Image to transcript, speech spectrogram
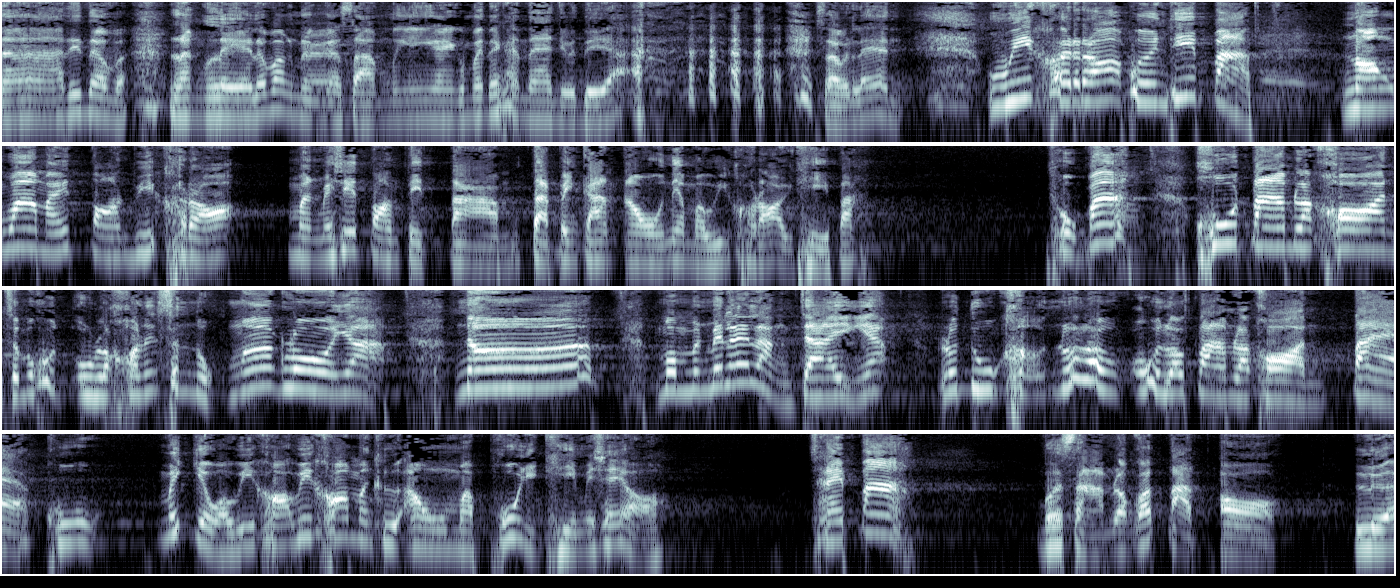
นะฮะที่เธอแบบลังเลระหว่างหนึ่งกับสามมึงยังไงก็ไม่ได้คะแนนอยู่ดีอะสาวเล่น วิเคราะห์พื้นที่ปรับน้องว่าไหมตอนวิเคราะห์ มันไม่ใช่ตอนติดตาม แต่เป็นการเอาเนี่ยมาวิเคราะห์อีกทีปะถูกปะครูตามละคร สมมติครูอูละครนี่สนุกมากเลยอะเนาะมันมันไม่ได้หลังใจอย่างเงี้ย เราดูเขาแล้วเราโอ้เราตามละคร แต่ครูไม่เกี่ยวกับวิเคราะห์วิเคราะห์มันคือเอามาพูดอีกทีไม่ใช่หรอ ใช่ป่ะ เบอร์สามเราก็ตัดออก เหลือ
